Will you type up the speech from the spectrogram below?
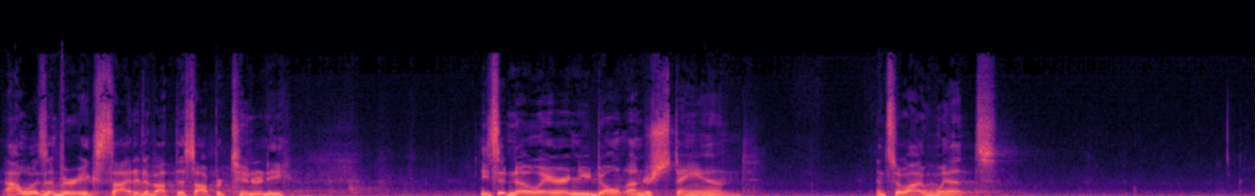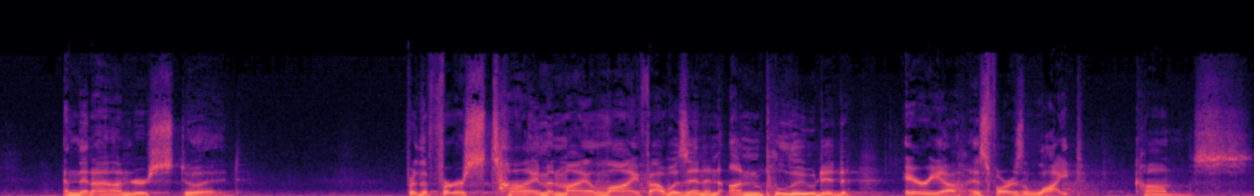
I wasn't very excited about this opportunity. He said, No, Aaron, you don't understand. And so I went. And then I understood. For the first time in my life, I was in an unpolluted area as far as light comes.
